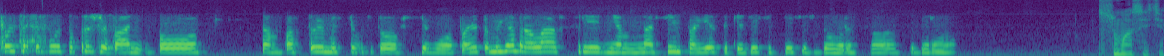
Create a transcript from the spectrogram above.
сколько это будет по проживанию, по там, по стоимости вот этого всего. Поэтому я брала в среднем на 7 поездок, я 10 тысяч долларов э, собирала. С ума сойти.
